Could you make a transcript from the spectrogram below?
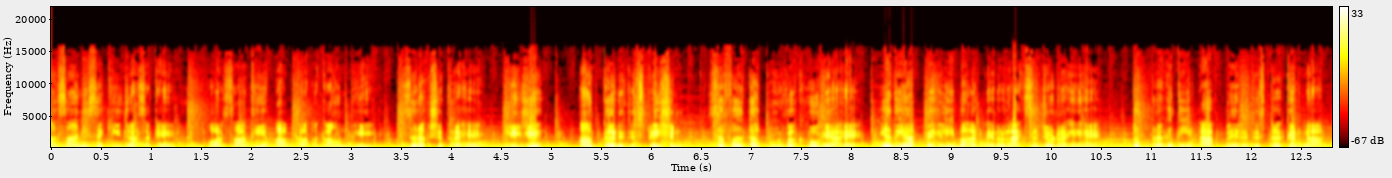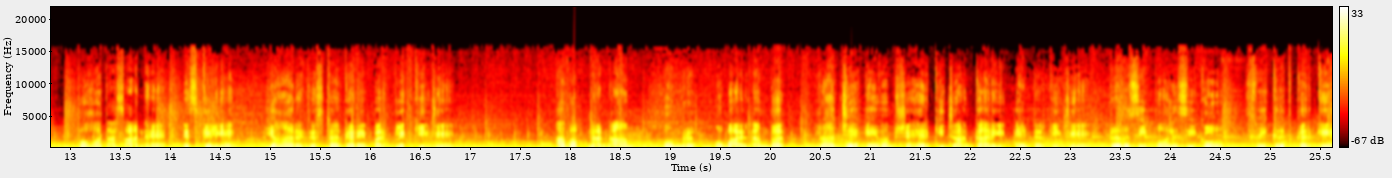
आसानी से की जा सके और साथ ही आपका अकाउंट भी सुरक्षित रहे। लीजिए आपका रजिस्ट्रेशन सफलता पूर्वक हो गया है। यदि आप पहली बार नेरोलैक से जुड़ रहे हैं तो प्रगति ऐप में रजिस्टर करना बहुत आसान है। इसके लिए यहाँ रजिस्टर करें पर क्लिक कीजिए। अब अपना नाम, उम्र मोबाइल नंबर राज्य एवं शहर की जानकारी एंटर कीजिए। प्रिवेसी पॉलिसी को स्वीकृत करके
